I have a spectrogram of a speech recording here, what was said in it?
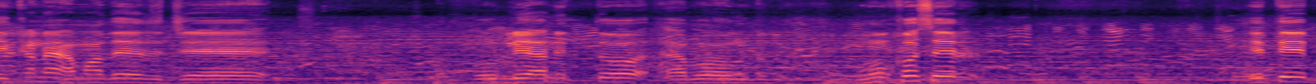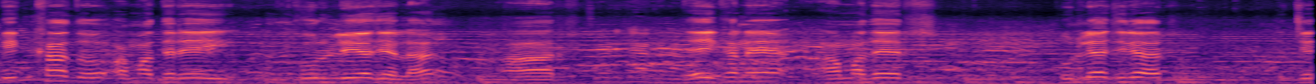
এইখানে আমাদের যে পুরুলিয়া নৃত্য এবং মুখোশের এতে বিখ্যাত আমাদের এই পুরুলিয়া জেলা। আর এইখানে আমাদের পুরুলিয়া জেলার যে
